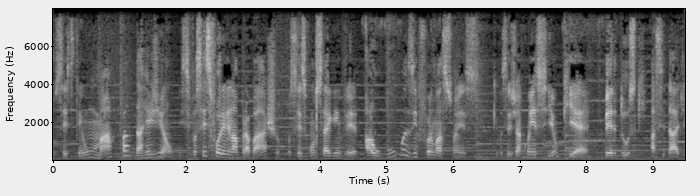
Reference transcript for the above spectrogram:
Vocês têm um mapa da região. E se vocês forem lá para baixo, vocês conseguem ver algumas informações que vocês já conheciam, que é Berdusk, a cidade,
